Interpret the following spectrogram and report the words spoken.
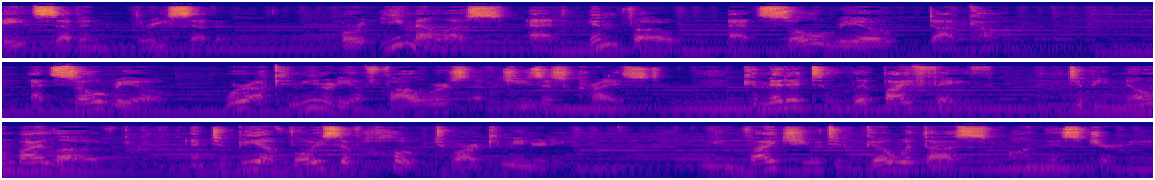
8737. or email us at info at soulrio.com. At Soul Rio, we're a community of followers of Jesus Christ, committed to live by faith, to be known by love, and to be a voice of hope to our community. We invite you to go with us on this journey.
